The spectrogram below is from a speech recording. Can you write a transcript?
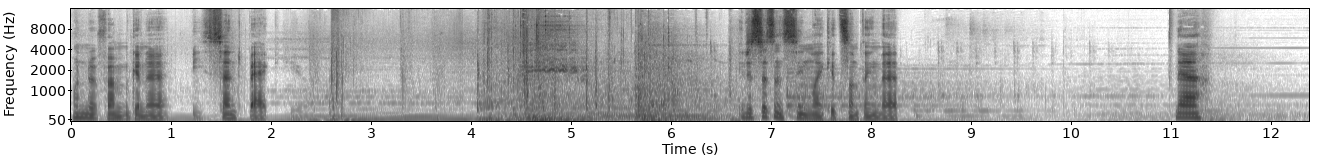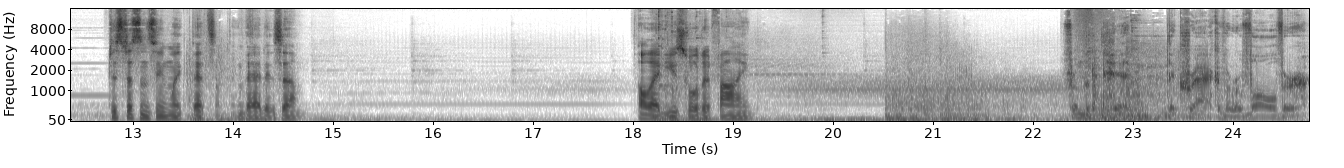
Wonder if I'm gonna be sent back here. It just doesn't seem like it's something that... Nah. Just doesn't seem like that's something that is, um... All that useful to find. From the pit, the crack of a revolver,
